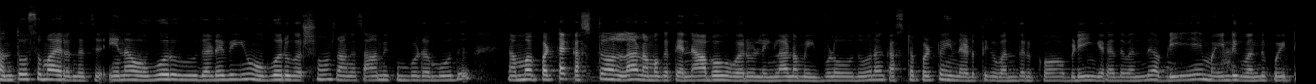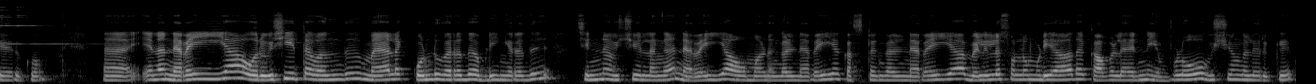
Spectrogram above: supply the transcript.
சந்தோஷமாக இருந்துச்சு. ஏன்னா ஒவ்வொரு தடவையும் ஒவ்வொரு வருஷம் நாங்கள் சாமி கும்பிடும்போது நம்ம பட்ட கஷ்டம்லாம் நமக்கு ஞாபகம் வரும் இல்லைங்களா? நம்ம இவ்வளோ தூரம் கஷ்டப்பட்டு இந்த இடத்துக்கு வந்திருக்கோம் அப்படிங்கிறது வந்து அப்படியே மைண்டுக்கு வந்து போயிட்டே இருக்கும். ஏன்னா நிறையா ஒரு விஷயத்த வந்து மேலே கொண்டு வர்றது அப்படிங்கிறது சின்ன விஷயம் இல்லைங்க. நிறைய அவமானங்கள் நிறைய கஷ்டங்கள் நிறையா வெளியில் சொல்ல முடியாத கவலைன்னு எவ்வளோ விஷயங்கள் இருக்குது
